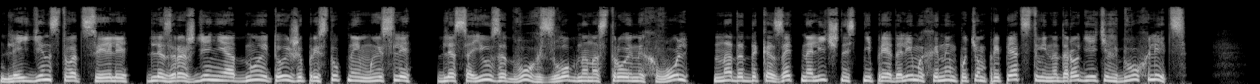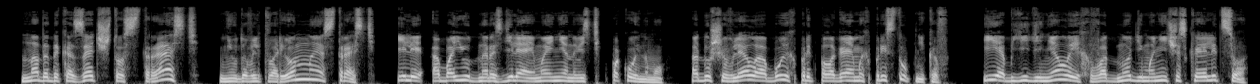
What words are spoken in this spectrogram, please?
Для единства цели, для зарождения одной и той же преступной мысли, для союза двух злобно настроенных воль надо доказать наличность непреодолимых иным путем препятствий на дороге этих двух лиц. Надо доказать, что страсть, неудовлетворенная страсть или обоюдно разделяемая ненависть к покойному – одушевляла обоих предполагаемых преступников и объединяла их в одно демоническое лицо.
